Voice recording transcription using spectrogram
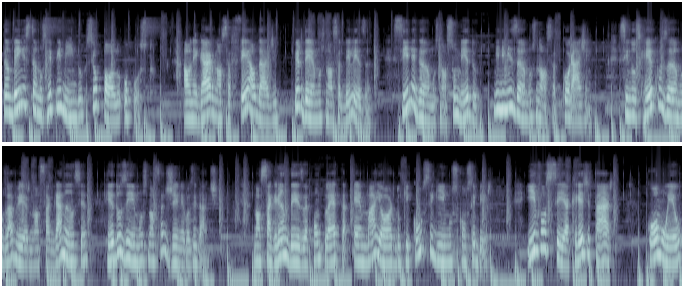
também estamos reprimindo seu polo oposto. Ao negar nossa fealdade, perdemos nossa beleza. Se negamos nosso medo, minimizamos nossa coragem. Se nos recusamos a ver nossa ganância, reduzimos nossa generosidade. Nossa grandeza completa é maior do que conseguimos conceber. E você acreditar, como eu,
